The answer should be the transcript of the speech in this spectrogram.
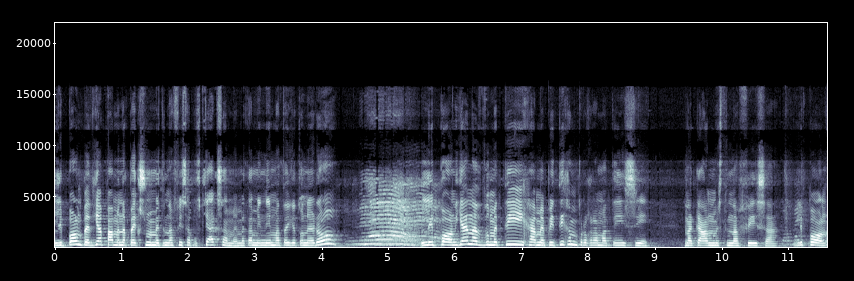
Λοιπόν, παιδιά, πάμε να παίξουμε με την αφίσα που φτιάξαμε με τα μηνύματα για το νερό. Ναι. Λοιπόν, για να δούμε τι είχαμε πει, τι είχαμε προγραμματίσει να κάνουμε στην αφίσα. Λοιπόν,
